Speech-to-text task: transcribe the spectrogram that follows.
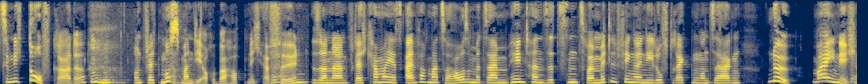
ziemlich doof gerade. Und vielleicht muss man die auch überhaupt nicht erfüllen, sondern vielleicht kann man jetzt einfach mal zu Hause mit seinem Hintern sitzen, zwei Mittelfinger in die Luft recken und sagen, nö, meine ich.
